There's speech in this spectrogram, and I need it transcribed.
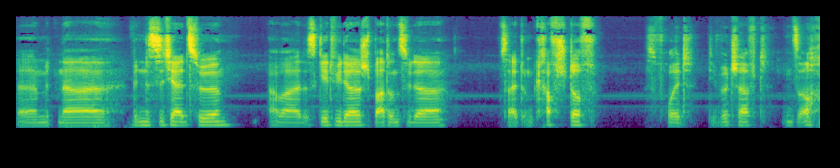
Äh, mit einer Mindestsicherheitshöhe. Aber das geht wieder, spart uns wieder Zeit und Kraftstoff. Das freut die Wirtschaft uns auch,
